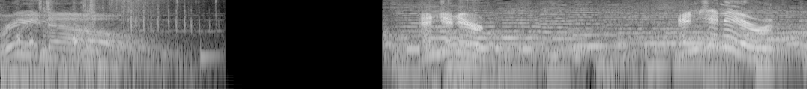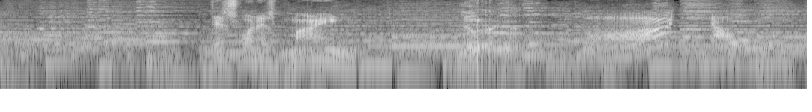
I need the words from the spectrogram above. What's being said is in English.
Reno! Engineer! Engineer! This one is mine. What? No.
